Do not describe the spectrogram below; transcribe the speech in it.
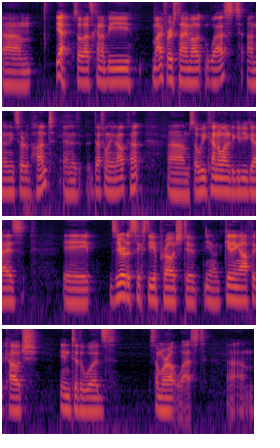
Um, yeah, so that's gonna be my first time out west on any sort of hunt, and it's definitely an elk hunt. Um, so we kind of wanted to give you guys a zero to sixty approach to you know getting off the couch into the woods somewhere out west. Um,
